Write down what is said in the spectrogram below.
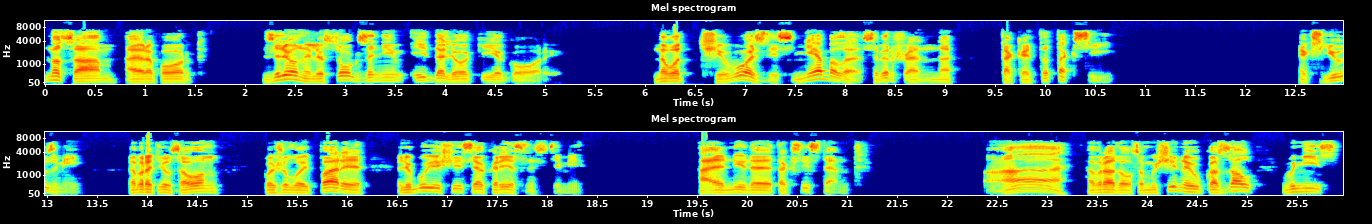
но сам аэропорт, зеленый лесок за ним и далекие горы. Но вот чего здесь не было совершенно, так это такси. «Excuse me», — обратился он к пожилой паре, любующейся окрестностями. «I need a taxi stand». «А, -а — обрадовался мужчина и указал вниз,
